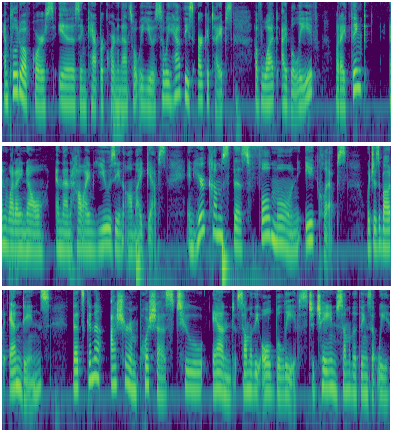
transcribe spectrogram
And Pluto, of course, is in Capricorn, and that's what we use. So we have these archetypes of what I believe, what I think, and what I know, and then how I'm using all my gifts. And here comes this full moon eclipse, which is about endings, that's going to usher and push us to end some of the old beliefs, to change some of the things that we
